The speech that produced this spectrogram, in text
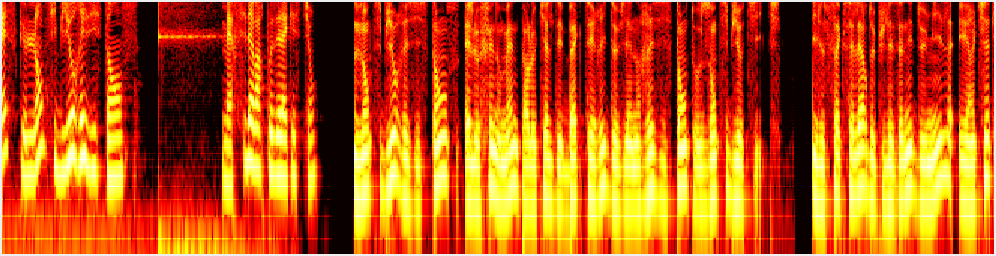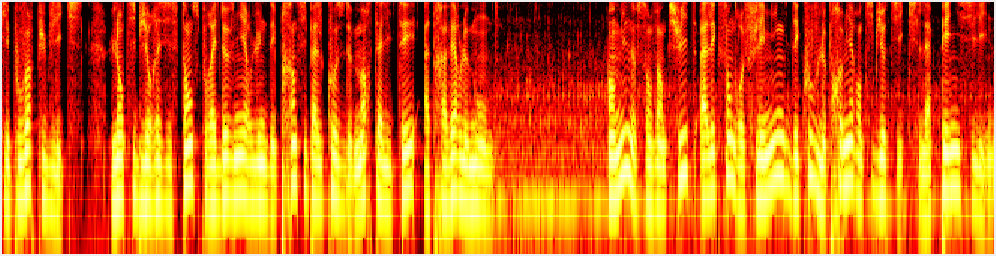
Qu'est-ce que l'antibiorésistance? Merci d'avoir posé la question. L'antibiorésistance est le phénomène par lequel des bactéries deviennent résistantes aux antibiotiques. Il s'accélère depuis les années 2000 et inquiète les pouvoirs publics. L'antibiorésistance pourrait devenir l'une des principales causes de mortalité à travers le monde. En 1928, Alexandre Fleming découvre le premier antibiotique, la pénicilline.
